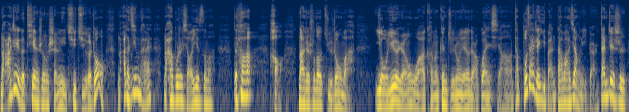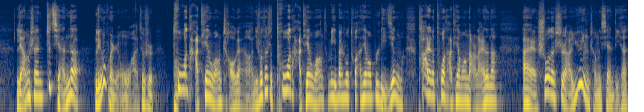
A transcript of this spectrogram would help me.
拿这个天生神力去举个重，拿个金牌，那还不是小意思吗？对吧？好，那这说到举重吧，有一个人物啊，可能跟举重也有点关系哈。他不在这一版大八将里边，但这是梁山之前的。灵魂人物啊，就是托塔天王晁盖啊！你说他是托塔天王，他们一般说托塔天王不是李靖吗？他这个托塔天王哪来的呢？哎，说的是啊，郓城县底下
